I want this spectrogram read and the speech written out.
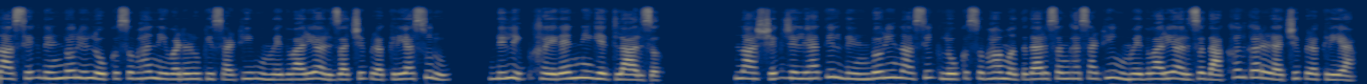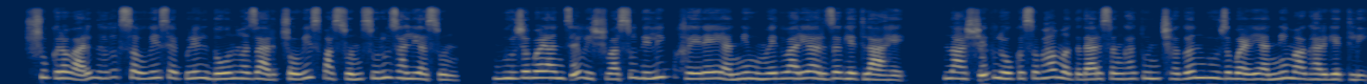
नाशिक दिंडोरी लोकसभा निवडणुकीसाठी उमेदवारी अर्जाची प्रक्रिया सुरू दिलीप खैरेंनी घेतला अर्ज. नाशिक जिल्ह्यातील दिंडोरी नाशिक लोकसभा मतदारसंघासाठी उमेदवारी अर्ज दाखल करण्याची प्रक्रिया शुक्रवार सव्वीस एप्रिल दोन हजार चोवीसपासून सुरू झाली असून भुजबळांचे विश्वासू दिलीप खैरे यांनी उमेदवारी अर्ज घेतला आहे. नाशिक लोकसभा मतदारसंघातून छगन भुजबळ यांनी माघार घेतली.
